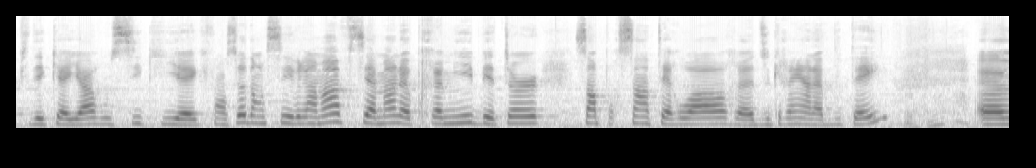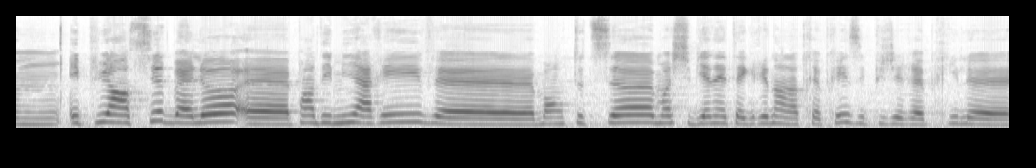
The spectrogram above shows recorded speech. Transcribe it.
puis des cueilleurs aussi qui, font ça. Donc, c'est vraiment officiellement le premier bitter 100% terroir du grain à la bouteille. Euh, et puis ensuite, ben là, euh, pandémie arrive, euh, bon, tout ça. Moi, je suis bien intégrée dans l'entreprise et puis j'ai repris le,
